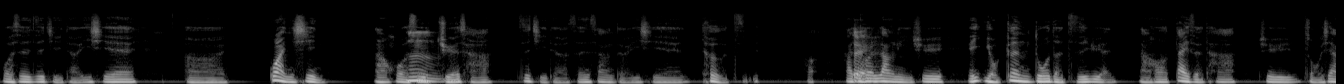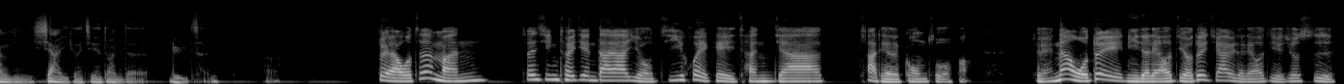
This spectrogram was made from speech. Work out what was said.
或是自己的一些呃。惯性，然后是觉察自己的身上的一些特质，好，它就会让你去诶有更多的资源，然后带着他去走向你下一个阶段的旅程，啊，对啊，我真的蛮真心推荐大家有机会可以参加萨铁的工作坊。对，那我对你的了解，我对佳宇的了解，就是因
